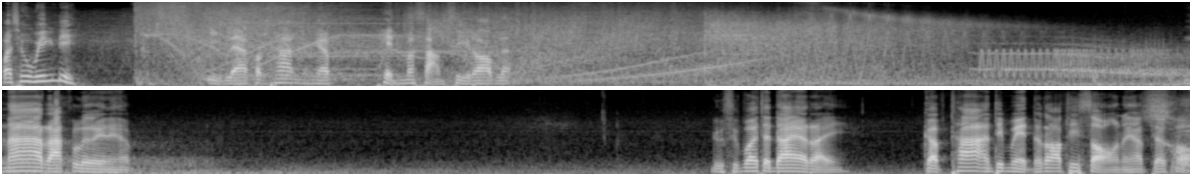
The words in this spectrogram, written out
ปาชวิงดิ อีกแล้วครับท่านนะครับ เห็นมา3ามสี่รอบแล้ว น่ารักเลยนะครับ ดูซิว่าจะได้อะไร กับท่าอันติเมตรอบที่สองนะครับ จะขอ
